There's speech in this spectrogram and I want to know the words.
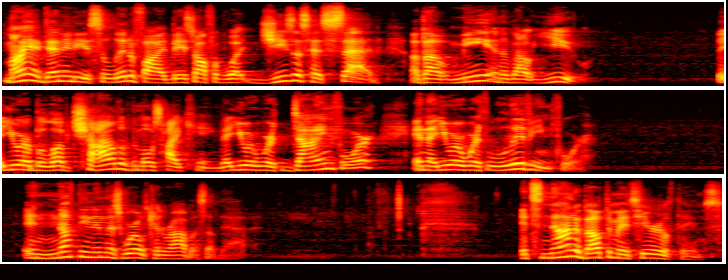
My identity is solidified based off of what Jesus has said about me and about you. That you are a beloved child of the Most High King, that you are worth dying for, and that you are worth living for. And nothing in this world can rob us of that. It's not about the material things.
